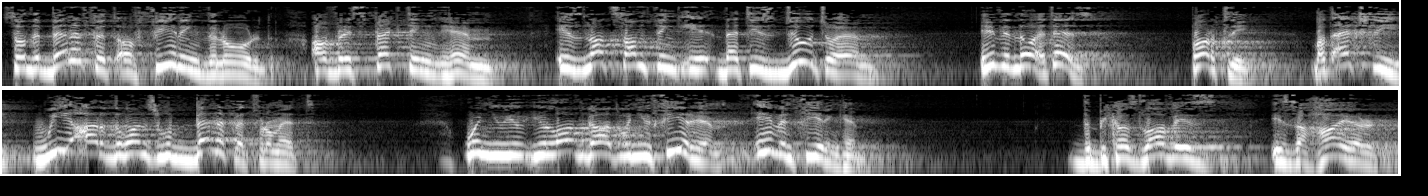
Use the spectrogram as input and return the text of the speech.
So the benefit of fearing the Lord, of respecting Him, is not something that is due to Him, even though it is, partly. But actually, we are the ones who benefit from it. When you, you love God, when you fear Him, even fearing Him. The, because love is, is a higher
